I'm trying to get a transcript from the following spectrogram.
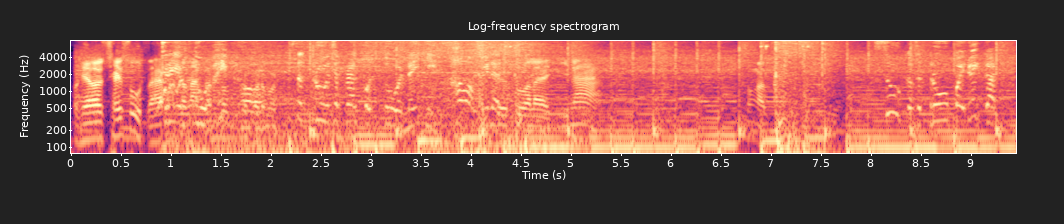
โอเค เราใช้สูตรแล้วเตรียมกำลังตัวให้พร้อมศัตรูจะปรากฏตัวในอีก5วิเจนาอทีตัวอะไรกีน่าต้องเอาสู้กับศัตรูไปด้วยกันซี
